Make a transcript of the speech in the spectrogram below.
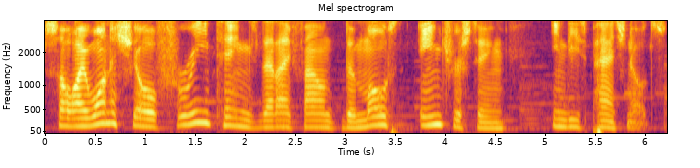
So I want to show three things that I found the most interesting in these patch notes,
